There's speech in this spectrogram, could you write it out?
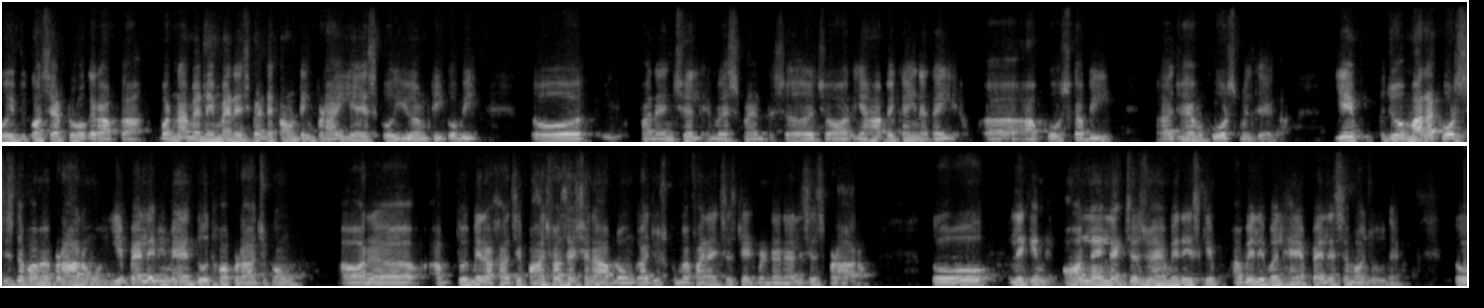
कोई भी कॉन्सेप्ट हो अगर आपका वरना मैंने मैनेजमेंट अकाउंटिंग पढ़ाई है इसको यूएमटी को भी। तो फाइनेंशियल इन्वेस्टमेंट रिसर्च और यहाँ पे कहीं ना कहीं आपको उसका भी जो है वो कोर्स मिल जाएगा। ये जो हमारा कोर्स इस दफ़ा मैं पढ़ा रहा हूँ ये पहले भी मैं दो दफ़ा पढ़ा चुका हूँ। और अब तो मेरा ख्याल से पांचवा सेशन है आप लोगों का जिसको मैं फाइनेंशियल स्टेटमेंट एनालिसिस पढ़ा रहा हूँ। तो लेकिन ऑनलाइन लेक्चर जो है मेरे इसके अवेलेबल हैं पहले से मौजूद हैं। तो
